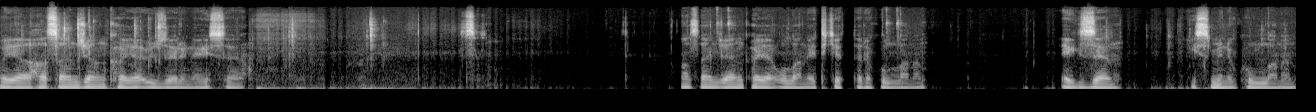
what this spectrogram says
Veya Hasan Can Kaya üzerine ise Hasan Can Kaya olan etiketleri kullanın. Exen ismini kullanın.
